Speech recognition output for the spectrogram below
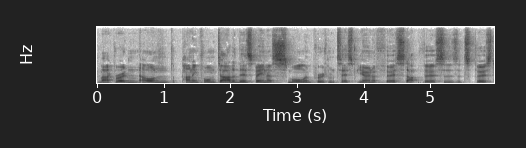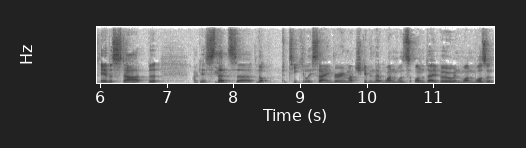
Mark Roden, on the punting form data, there's been a small improvement to Espiona first up versus its first ever start, but I guess that's uh, not particularly saying very much given that one was on debut and one wasn't.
